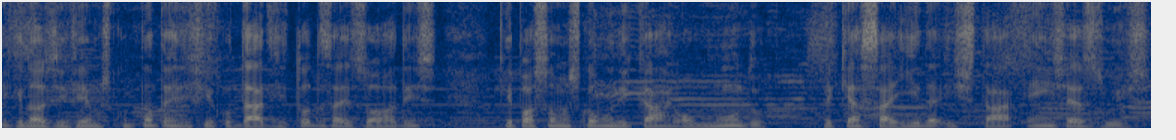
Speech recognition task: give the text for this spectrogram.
em que nós vivemos com tantas dificuldades de todas as ordens, que possamos comunicar ao mundo né, que a saída está em Jesus.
